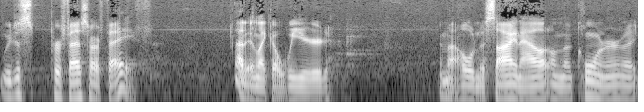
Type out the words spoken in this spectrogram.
we just profess our faith. Not in like a weird, I'm not holding a sign out on the corner, like,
